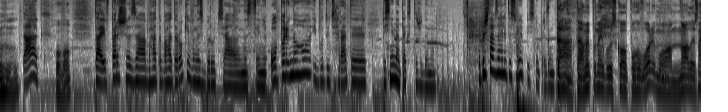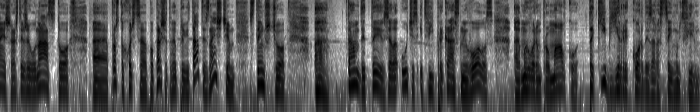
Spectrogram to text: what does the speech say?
Угу. Так. Ого. Та і вперше за багато-багато років вони зберуться на сцені оперного і будуть грати пісні на тексти Жадана. Я прийшла взагалі то свою пісню презентувати. Так, та, ми про неї обов'язково поговоримо. Ну але знаєш, раз ти вже у нас, то е, просто хочеться, по-перше, тебе привітати. Знаєш чим? З тим, що. Е, там, де ти взяла участь, і твій прекрасний голос, е, ми говоримо про мавку. Такі б'є рекорди зараз цей мультфільм.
